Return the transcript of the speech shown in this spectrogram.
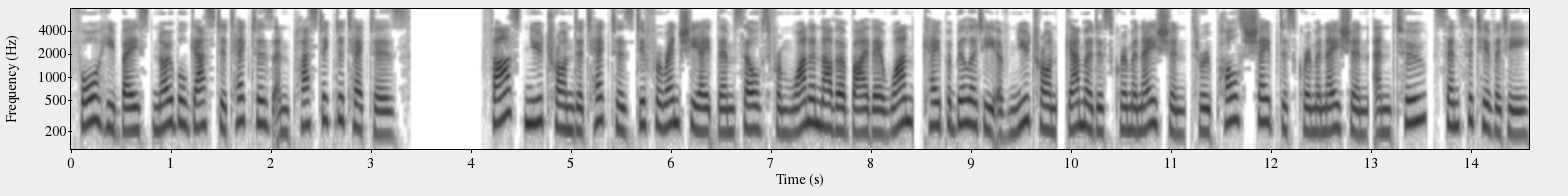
4He-based noble gas detectors and plastic detectors. Fast neutron detectors differentiate themselves from one another by their 1. capability of neutron gamma discrimination through pulse shape discrimination and 2. sensitivity.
